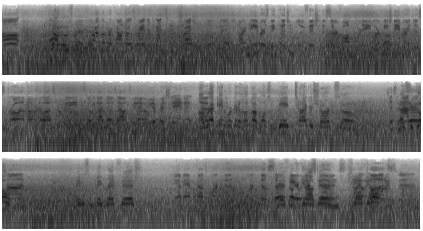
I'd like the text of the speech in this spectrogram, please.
all. Cow Four, nose ray, four of them are cow nose ray, and then we got two fresh bluefish. Our neighbor's been catching bluefish in the surf all morning, our beach oh. neighbor, and just throwing them over to us for bait. So we got those out And we appreciate it. I reckon we're gonna hook up on some big tiger sharks, so It's just a That's matter of goal. time. maybe some big redfish. Yeah, man, we're about to work the work the surf about here with get our out there and spoons. try oh, Yeah, we all got our spoons.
